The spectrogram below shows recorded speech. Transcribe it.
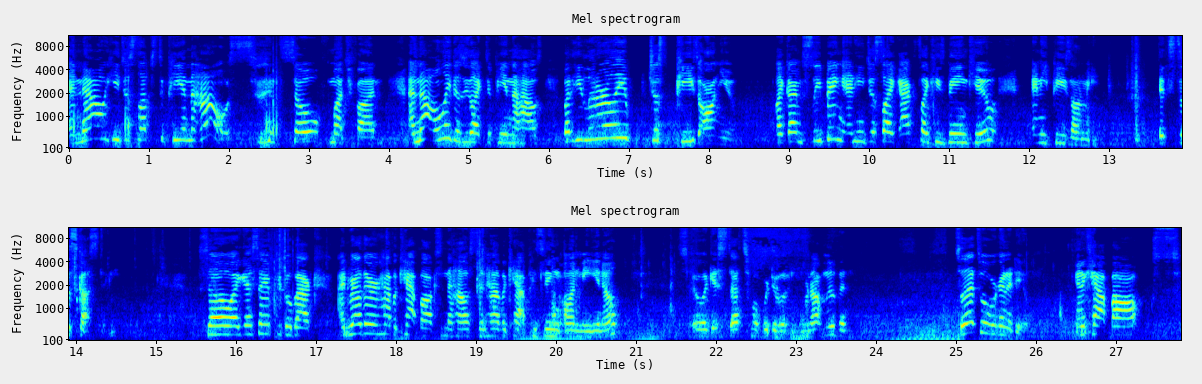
and now he just loves to pee in the house. It's so much fun. And not only does he like to pee in the house, but he literally just pees on you. Like I'm sleeping and he just like acts like he's being cute and he pees on me. It's disgusting. So I guess I have to go back. I'd rather have a cat box in the house than have a cat pissing on me, you know? So I guess that's what we're doing. We're not moving. So that's what we're gonna do. In a cat box.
